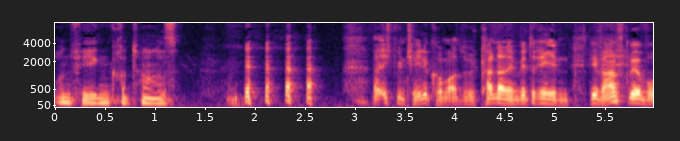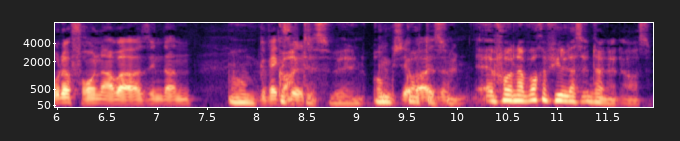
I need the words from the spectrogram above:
unfähigen Cretins. ich bin Telekom, also ich kann da nicht mitreden. Wir waren früher Vodafone, aber sind dann um gewechselt. Gottes Willen, um Gottes Willen. Äh, vor einer Woche fiel das Internet aus.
